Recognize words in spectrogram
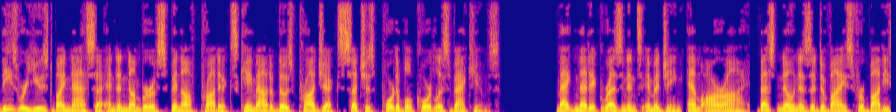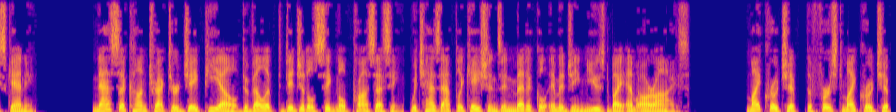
These were used by NASA and a number of spin-off products came out of those projects such as portable cordless vacuums. Magnetic resonance imaging MRI, best known as a device for body scanning. NASA contractor JPL developed digital signal processing, which has applications in medical imaging used by MRIs. Microchip, the first microchip,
